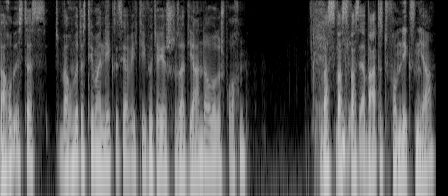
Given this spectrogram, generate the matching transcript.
Warum ist das, warum wird das Thema nächstes Jahr wichtig? Wird ja jetzt schon seit Jahren darüber gesprochen. Was, was, was erwartest du vom nächsten Jahr?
